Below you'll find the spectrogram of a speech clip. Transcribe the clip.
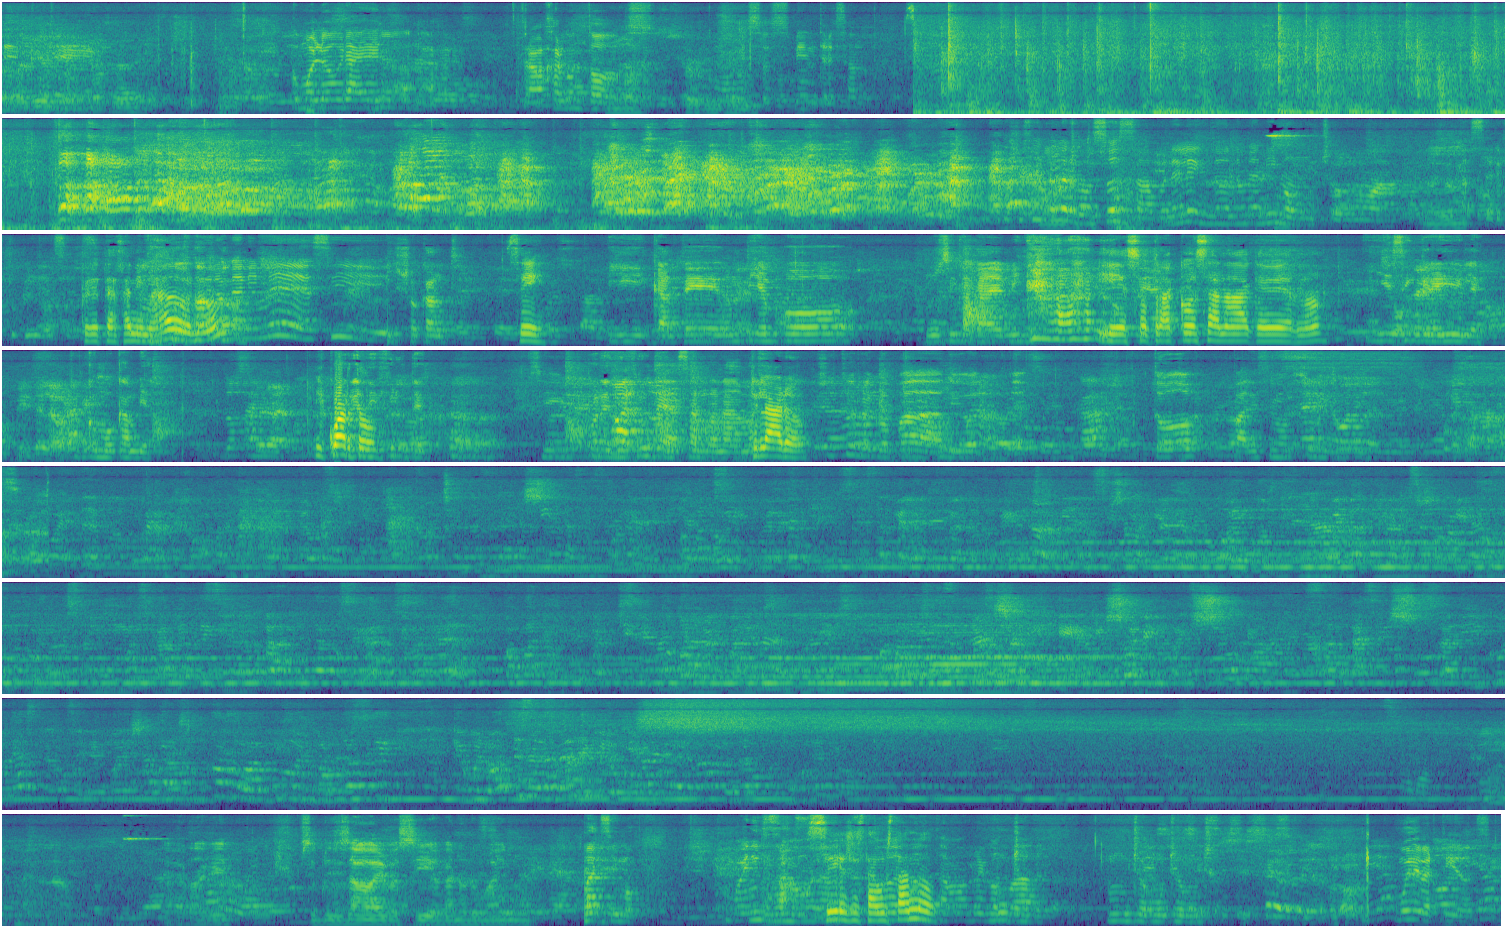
este, cómo logra él trabajar con todos. Eso es bien interesante. Yo soy muy vergonzosa, ponele, no, me animo mucho como a, a hacer estupideces. Pero te has animado, Me ¿no? animé, sí. Yo canto Sí. y canté un tiempo música académica Y es otra cosa, nada que ver, ¿no? y es increíble cómo cambia. Y Por cuarto. el disfrute. Por el disfrute de hacerlo nada más. Claro. Yo estoy recopada, digo, todos parecemos uno. Se precisaba algo así acá en Uruguay. ¿no? Máximo. Buenísimo. ¿Sí? ¿Os está gustando? Estamos recopados. Mucho, mucho, mucho. Muy divertido, sí.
